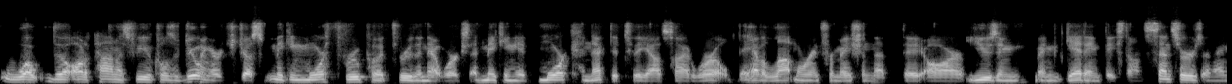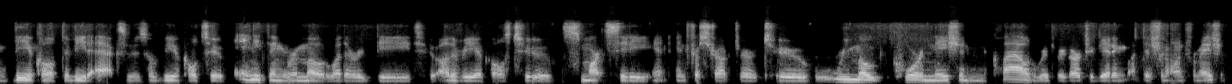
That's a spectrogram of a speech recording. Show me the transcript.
what the autonomous vehicles are doing are just making more throughput through the networks and making it more connected to the outside world. They have a lot more information that they are using and getting based on sensors and then vehicle to V to X. So vehicle to anything remote, whether it be to other vehicles, to smart city and infrastructure, to remote coordination in the cloud with regard to getting additional information.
